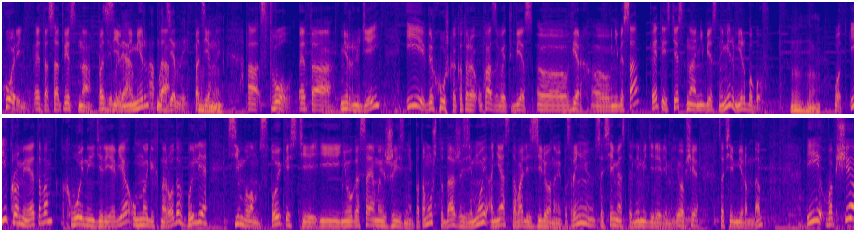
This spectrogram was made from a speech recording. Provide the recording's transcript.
корень это, соответственно, подземный Земля. мир. А, да, подземный. подземный. А ствол это мир людей. И верхушка, которая указывает вес, э, вверх э, в небеса, это, естественно, небесный мир, мир богов. Вот. И кроме этого, хвойные деревья у многих народов были символом стойкости и неугасаемой жизни, потому что даже зимой они оставались зелеными по сравнению со всеми остальными деревьями и вообще со всем миром, да. И вообще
